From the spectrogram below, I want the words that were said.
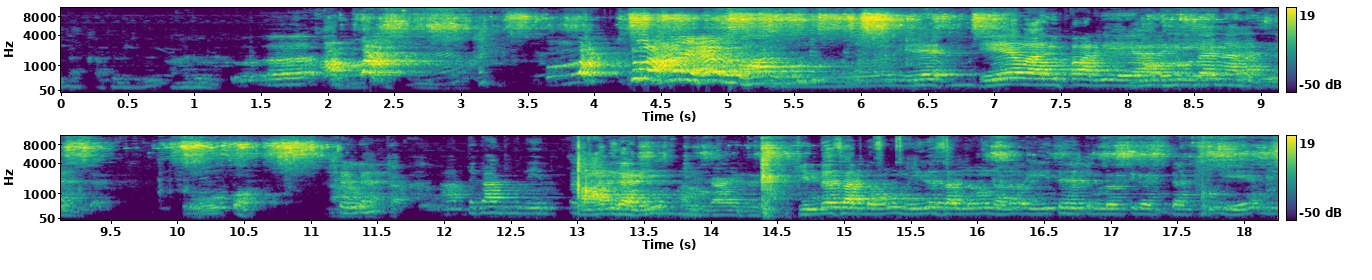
నా కథ లేదు ఏ వాగి పాడు చేయాలి కాదు కానీ కింద. సన్నం మీద సన్నం నడవ ఈత చెట్టుకులు వచ్చి కట్టినట్టు ఏంది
